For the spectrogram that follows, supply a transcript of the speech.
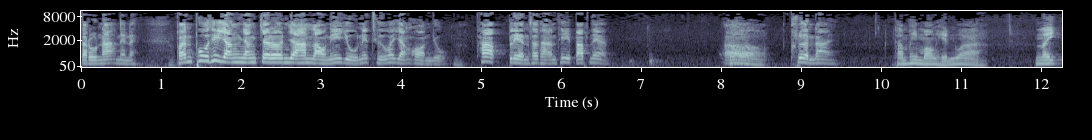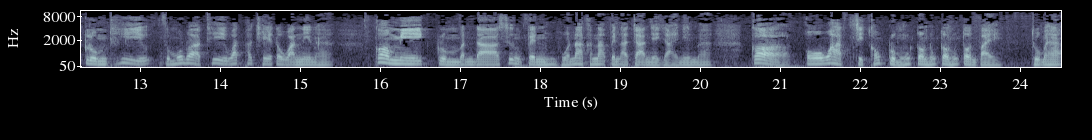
ตรุณะเนี่ยนะเพราะฉะนั้นผู้ที่ยังยังเจริญญาณเหล่านี้อยู่นี่ถือว่ายังอ่อนอยู่ ถ้าเปลี่ยนสถานที่ปั๊บเนี่ยเอ่ก็อเคลื่อนได้ ทำให้มองเห็นว่าในกลุ่มที่สมมุติว่าที่วัดพระเชตวันนี่นะฮะก็มีกลุ่มบรรดาซึ่งเป็นหัวหน้าคณะเป็นอาจารย์ใหญ่ ๆ นี่นะก็โอวาทสิทธิ์ของกลุ่มของตนของตนของตนไป ถูกไหมฮะ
